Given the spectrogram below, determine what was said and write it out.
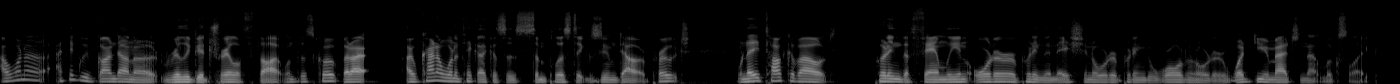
I wanna. I think we've gone down a really good trail of thought with this quote, but I I kind of want to take like a simplistic, zoomed out approach. When they talk about putting the family in order, or putting the nation in order, putting the world in order, what do you imagine that looks like?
